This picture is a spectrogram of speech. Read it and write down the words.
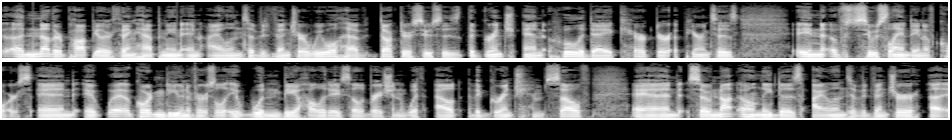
another popular thing happening in Islands of Adventure, we will have Dr. Seuss's The Grinch and Holiday character appearances in of Seuss Landing, of course. And it, according to Universal, it wouldn't be a holiday celebration without the Grinch himself. And so not only does Islands of Adventure uh,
